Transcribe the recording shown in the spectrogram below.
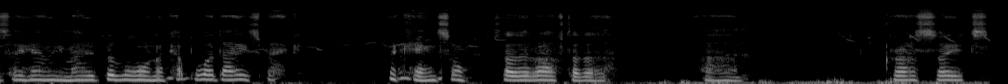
Because they only mowed the lawn a couple of days back, the council. So they're after the um, grass seeds.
